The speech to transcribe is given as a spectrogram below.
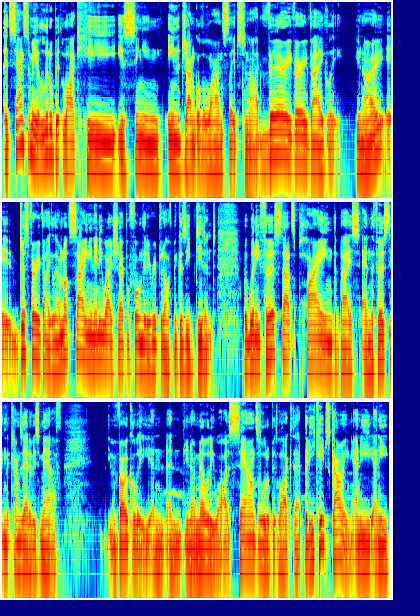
it sounds to me a little bit like he is singing in the jungle the lion sleeps tonight. Very very vaguely you know? Just very vaguely. I'm not saying in any way shape or form that he ripped it off because he didn't. But when he first starts playing the bass and the first thing that comes out of his mouth vocally and and you know melody wise sounds a little bit like that. But he keeps going and he and he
